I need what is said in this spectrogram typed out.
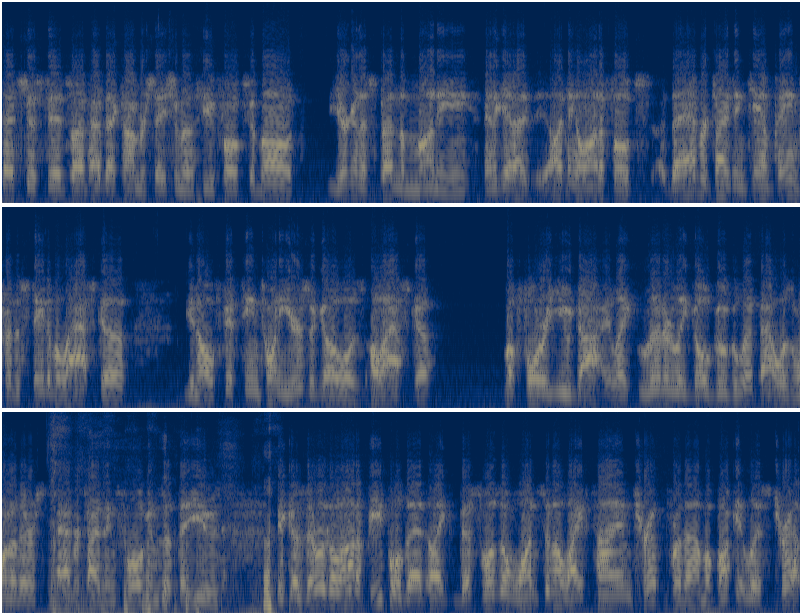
that's just it. So I've had that conversation with a few folks about you're going to spend the money. And again, I, I think a lot of folks, the advertising campaign for the state of Alaska, you know, 15, 20 years ago was Alaska before you die. Like literally go Google it. That was one of their advertising slogans that they used because there was a lot of people that like this was a once in a lifetime trip for them, a bucket list trip.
